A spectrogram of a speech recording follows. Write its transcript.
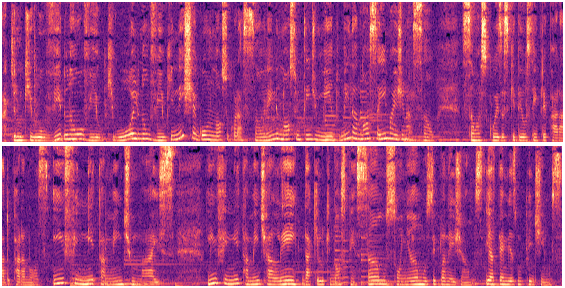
aquilo que o ouvido não ouviu, que o olho não viu, que nem chegou no nosso coração, nem no nosso entendimento, nem na nossa imaginação, são as coisas que Deus tem preparado para nós, infinitamente mais infinitamente além daquilo que nós pensamos, sonhamos e planejamos e até mesmo pedimos.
